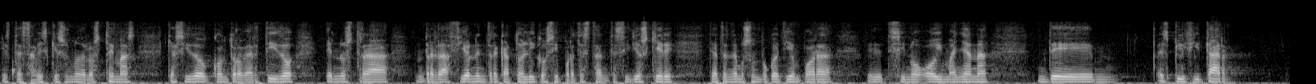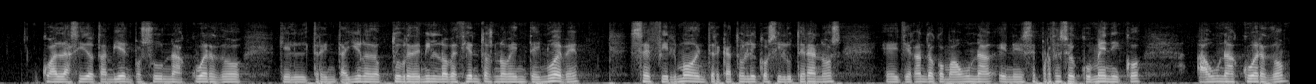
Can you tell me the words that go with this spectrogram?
Este sabéis que es uno de los temas que ha sido controvertido en nuestra relación entre católicos y protestantes. Si Dios quiere, ya tendremos un poco de tiempo ahora, eh, si no hoy, mañana, de explicitar cuál ha sido también pues, un acuerdo que el 31 de octubre de 1999 se firmó entre católicos y luteranos, eh, llegando como a una, en ese proceso ecuménico, a un acuerdo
